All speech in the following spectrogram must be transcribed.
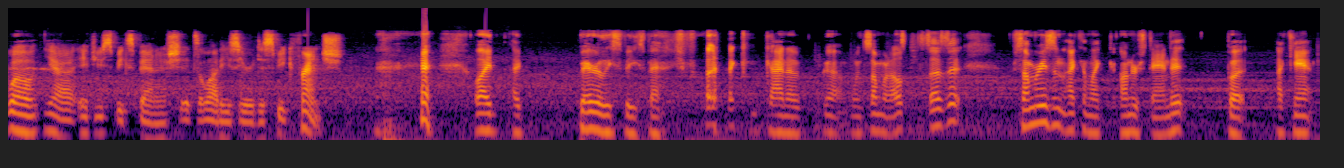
well, yeah. If you speak Spanish, it's a lot easier to speak French. well, I, I barely speak Spanish, but I can kind of uh, when someone else says it, for some reason I can like understand it, but I can't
